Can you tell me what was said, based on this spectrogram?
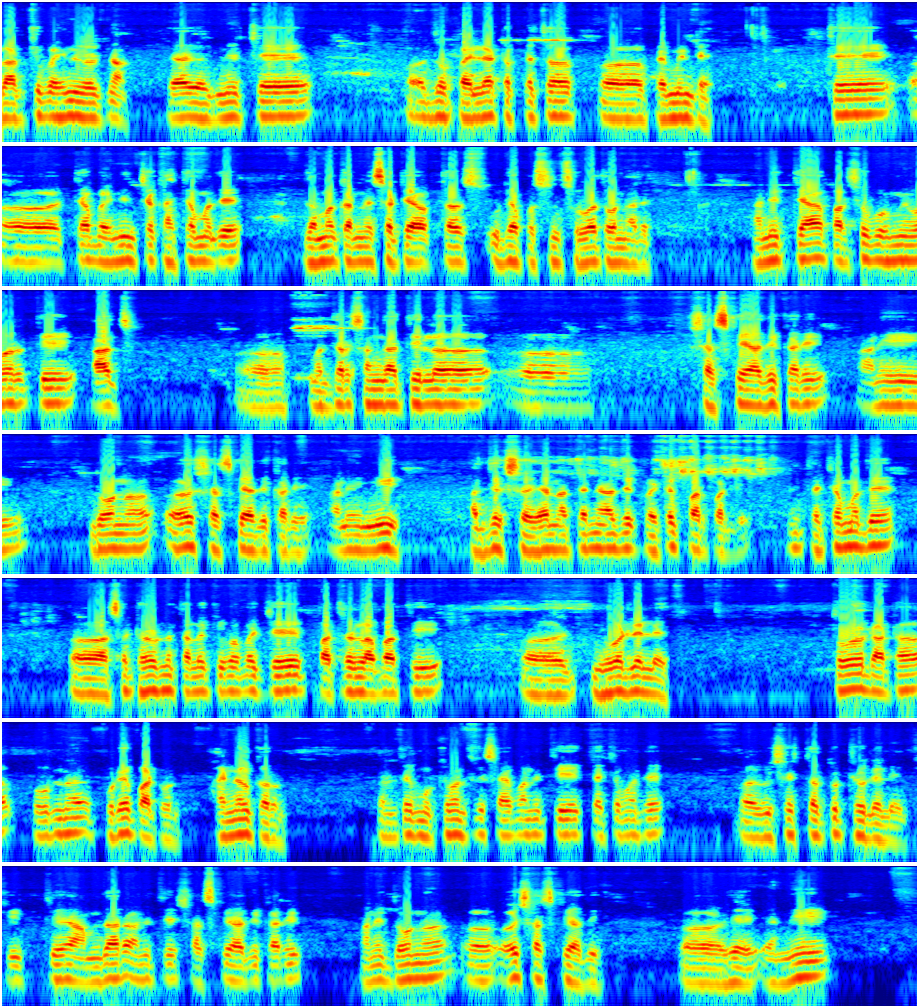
लाडकी बहीण योजना या योजनेचे जो पहिल्या टप्प्याचं पेमेंट आहे ते त्या बहिणींच्या खात्यामध्ये जमा करण्यासाठी आता उद्यापासून सुरुवात होणार आहे. आणि त्या पार्श्वभूमीवर ते आज मतदारसंघातील शासकीय अधिकारी आणि दोन अशासकीय अधिकारी आणि मी अध्यक्ष या नात्याने आज एक बैठक पार पाडली. आणि त्याच्यामध्ये असं ठरवण्यात आलं की बाबा जे पात्र लाभार्थी निवडलेले आहेत तो डाटा पूर्ण पुढे पाठवून फायनल करून कारण ते मुख्यमंत्री साहेबांनी ती एक त्याच्यामध्ये विशेष तरतूद ठेवलेली आहे की ते आमदार आणि ते शासकीय अधिकारी आणि दोन अशासकीय अधिक हे यांनी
